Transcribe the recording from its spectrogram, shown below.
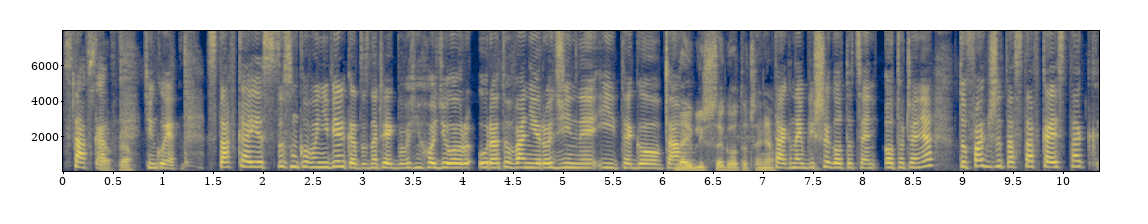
Stawka. Stawka. Dziękuję. Stawka jest stosunkowo niewielka, to znaczy jakby właśnie chodzi o uratowanie rodziny i tego tam... Najbliższego otoczenia. Tak, najbliższego otoczenia, to fakt, że ta stawka jest tak,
